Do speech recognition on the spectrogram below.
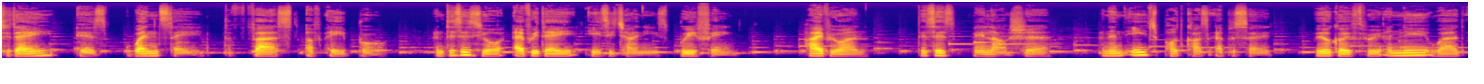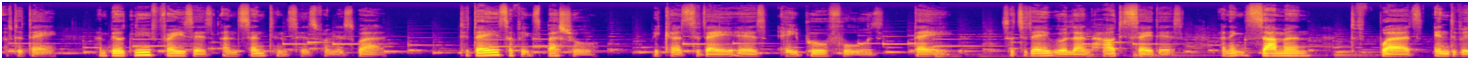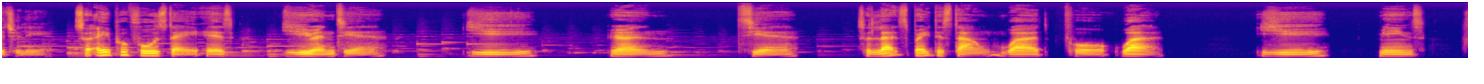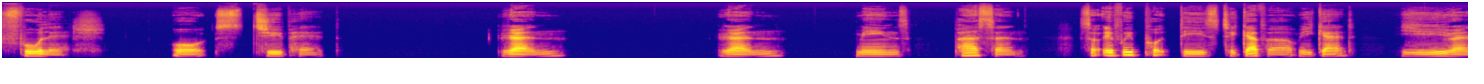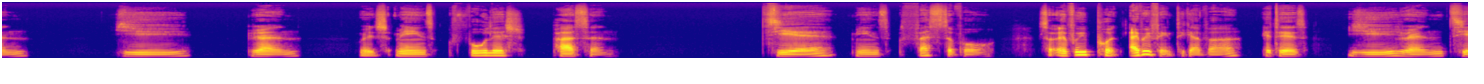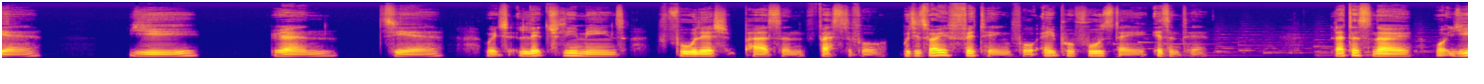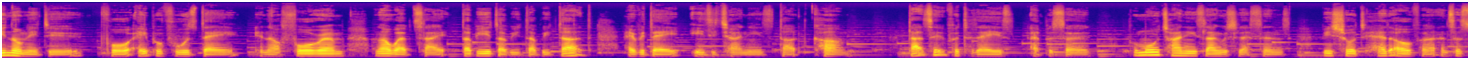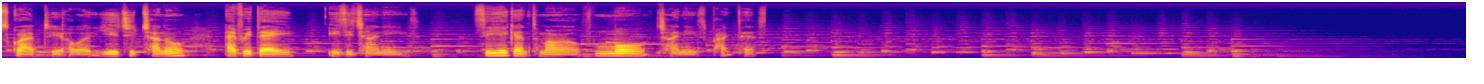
Today is Wednesday, the 1st of April, and this is your Everyday Easy Chinese briefing. Hi everyone, this is Lin Lao Shi, and in each podcast episode, we will go through a new word of the day and build new phrases and sentences from this word. Today is something special because today is April Fool's Day. So today we will learn how to say this and examine the words individually. So April Fool's Day is 愚人节,愚人节. So let's break this down word for word. 愚 means foolish or stupid. 人人 means person. So if we put these together, we get 愚人愚人, which means foolish person. 节 means festival. So if we put everything together, it is 愚人节,愚人节, which literally means foolish person festival, which is very fitting for April Fool's Day, isn't it? Let us know what you normally do for April Fool's Day in our forum on our website www.everydayeasychinese.com. That's it for today's episode. For more Chinese language lessons, be sure to head over and subscribe to our YouTube channel, Everyday Easy Chinese. See you again tomorrow for more Chinese practice.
